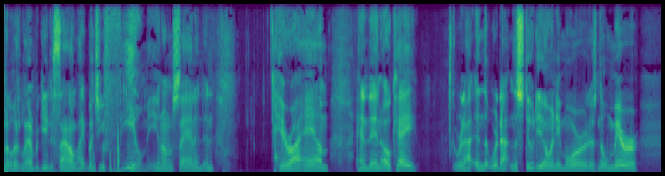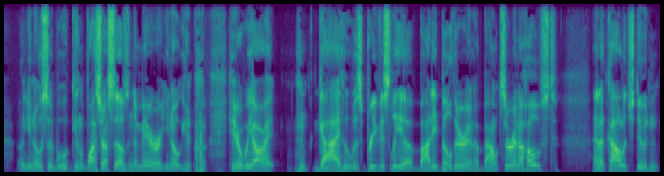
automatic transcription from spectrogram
know what a Lamborghini sound like, but you feel me, you know what I'm saying? And then here I am, and then okay, we're not in the we're not in the studio anymore. There's no mirror, you know, so we can watch ourselves in the mirror. You know, here we are, right? Guy who was previously a bodybuilder and a bouncer and a host and a college student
